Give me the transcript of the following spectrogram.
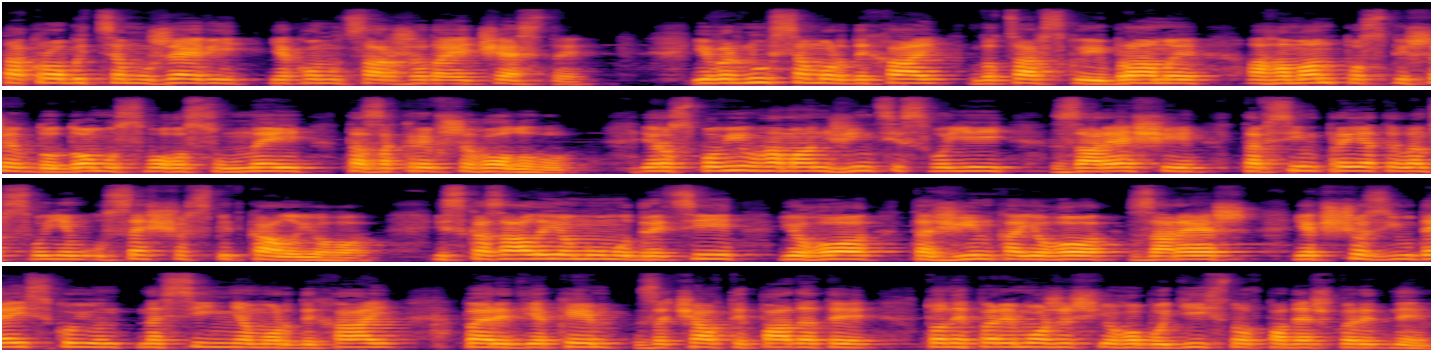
так робиться мужеві, якому цар жадає чести. І вернувся Мордихай до царської брами, а Гаман поспішив додому свого сумний та закривши голову. І розповів Гаман жінці своїй Зареші та всім приятелям своїм усе, що спіткало його. І сказали йому мудреці його та жінка його Зареш, якщо з юдейською насіння Мордихай, перед яким зачав ти падати, то не переможеш його, бо дійсно впадеш перед ним.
